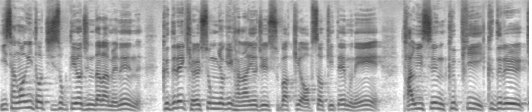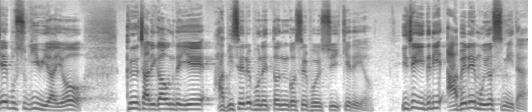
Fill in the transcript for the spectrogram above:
이 상황이 더 지속되어진다라면은 그들의 결속력이 강하여질 수밖에 없었기 때문에 다윗은 급히 그들을 깨부수기 위하여 그 자리 가운데에 아비세를 보냈던 것을 볼 수 있게 돼요. 이제 이들이 아벨에 모였습니다.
